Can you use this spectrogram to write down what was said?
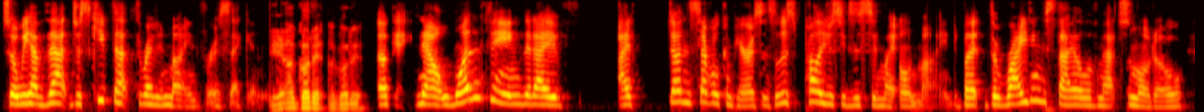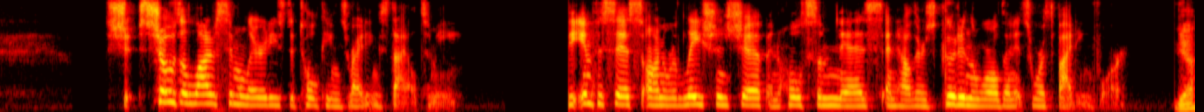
So we have that. Just keep that thread in mind for a second. Yeah, I got it. I got it. Okay. Now, one thing that I've I've done several comparisons, so this probably just exists in my own mind, but the writing style of Matsumoto sh- shows a lot of similarities to Tolkien's writing style to me. The emphasis on relationship and wholesomeness and how there's good in the world and it's worth fighting for. Yeah,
